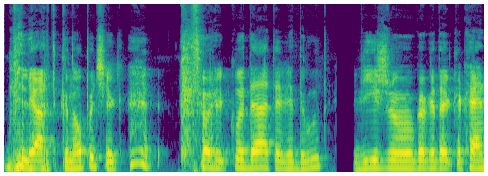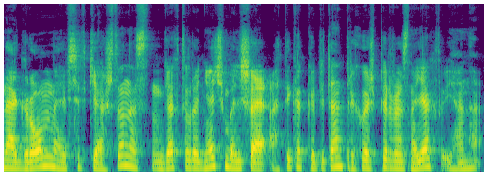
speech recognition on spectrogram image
миллиард кнопочек, которые куда-то ведут. Вижу, как это, какая она огромная. Все таки а что у нас? Яхта вроде не очень большая, а ты как капитан приходишь первый раз на яхту, и она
